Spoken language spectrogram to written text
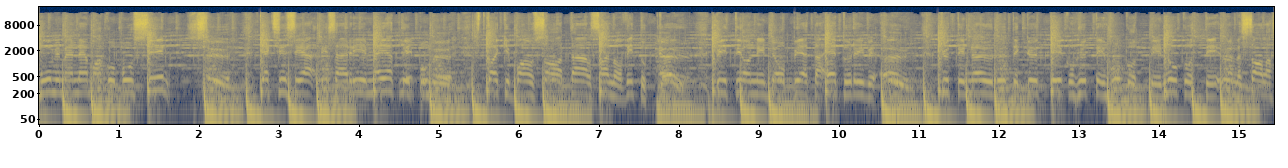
Muumi menee makupussiin, syy. Keksin siellä lisää riimejä, lippu myy. Sit kaikki saa täällä sano vittu köy. Biitti on niin dope, että eturivi öy. Kytti nöyrytti, kytti kun hytti hukutti, nukutti. Yömme salas,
